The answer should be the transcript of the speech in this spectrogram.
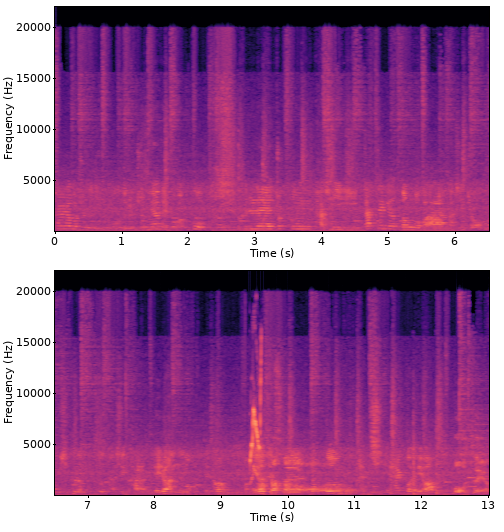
탄력을 주는 임무들을 좀 해야 될 것 같고 근래 조금 다시 이 짝짝이었던 거가 다시 조금씩 그래도 또 다시 가, 내려앉는 것 같아서 에어젯을 조금 같이 할 거예요. 뭐부터 해요?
